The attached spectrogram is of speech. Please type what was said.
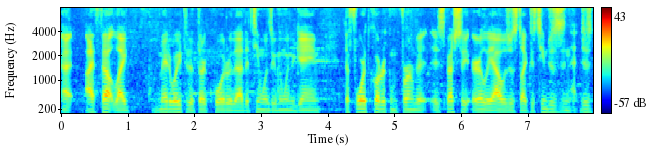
I, I felt like midway through the third quarter that the team wasn't going to win the game. The fourth quarter confirmed it, especially early. I was just like, this team just doesn't, just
